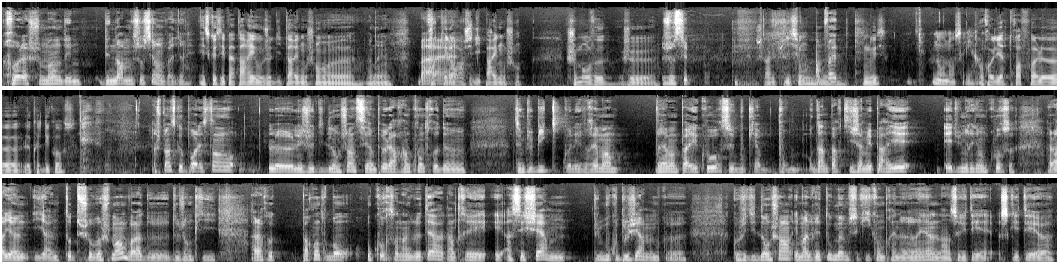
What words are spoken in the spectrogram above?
relâchement des, des normes sociales, on va dire. Est-ce que c'est pas pareil au jeudi de Paris-Longchamp, euh, Adrien? Bah, Oh, quelle horreur, j'ai dit Paris-Longchamp. Je m'en veux, je, je sais. faire une punition. En euh, fait- Anne-Louise? Non, non, ça ira. Relire trois fois le, le code des courses? Je pense que pour l'instant, le- les jeudis de Longchamp, c'est un peu la rencontre d'un d'un public qui connaît vraiment, vraiment pas les courses, ou qui a pour grande partie jamais parié, et d'une réunion de course. Alors il y, a un- il y a un taux de chevauchement, voilà, de, de gens qui. Alors que par contre, bon, aux courses en Angleterre, l'entrée est assez chère, plus, beaucoup plus chère même que qu'au jeudi de Longchamp, et malgré tout, même ceux qui comprennent rien dans ce qui était, ce qui était euh,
